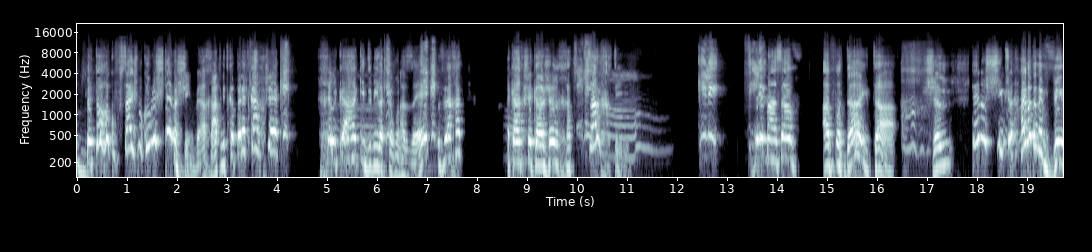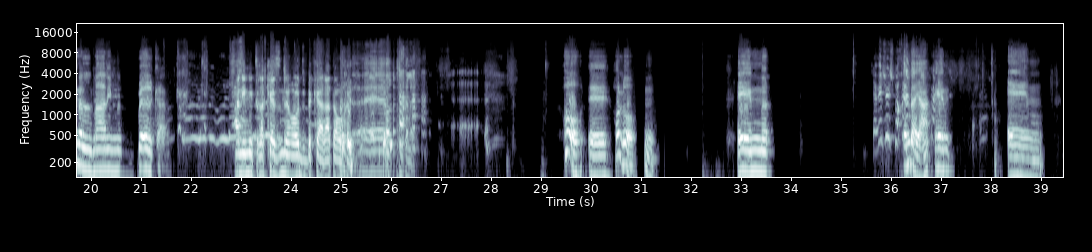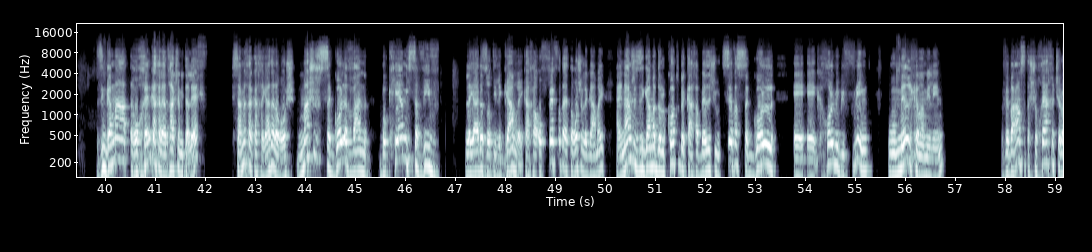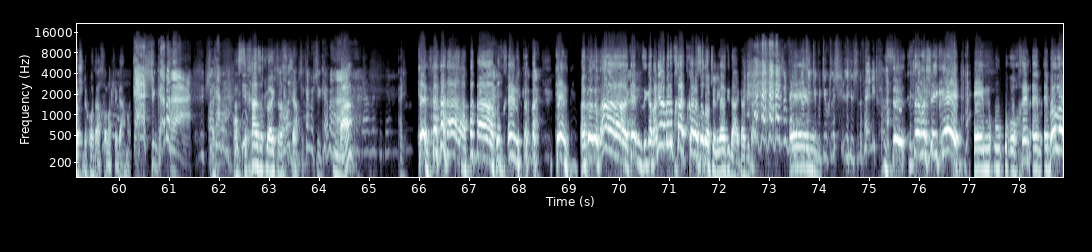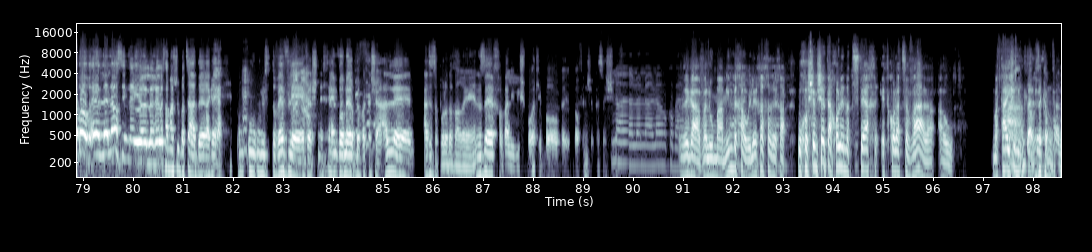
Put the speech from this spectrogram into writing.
ובתוך הקופסה יש מקום לשתי נשים, ואחת מתקפלת כך שחלקה הקדמי לכיוון הזה, ואחת כך שכאשר חצחתי, גילי! עבודה הייתה אה, של שתי נשים ש... האם אתה מבין על מה אני מדבר כאן? אני מתרכז מאוד בקערת האוכל. אה. הו, אה, הו לא. Hmm. אמ, אין בעיה. אמ, אמ, זינגמה רוכן ככה לידך כשאתה מתעלף, שם לך ככה יד על הראש, משהו סגול לבן בוקע מסביב ליד הזאת לגמרי, ככה עופף אותה את הראש לגמרי, העיניים של זינגמה דולקות בככה באיזשהו צבע סגול אה, אה, כחול מבפנים, הוא אומר כמה מילים, ובראמוס אתה שוכח את שלוש דקות האחרונות לגמרי. אה, שינגמה! שינגמה! השיחה הזאת לא התרחשה. מה? כן, ובכן, כן, הכל טוב, אה, כן, זה גם אני אלמד אותך את כל הסודות שלי, אל תדאג, אל תדאג. זה איתך. זה, מה שיקרה. אמ, הוא בוחן, אמ, בוא בוא בוא, אה, לא לא עושים, אה, נראה לך משהו בצד, אה, רק רגע. הוא- הוא מסתובב לעבר שניכם ואומר, בבקשה, אל אה, אל תספרו לו דבר, אה, אין זה, חבל לי לשבור את ליבו באופן שכזה. ש- לא, לא, לא, לא, לא מקובל. רגע, אבל הוא מאמין בך, הוא ילך אחריך. הוא חושב שאתה יכול לנצח את כל הצבא ההוא. מתישהו אה, טוב, זה כמובן.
